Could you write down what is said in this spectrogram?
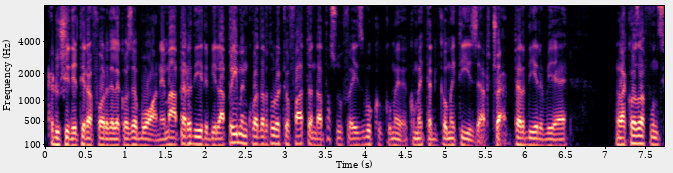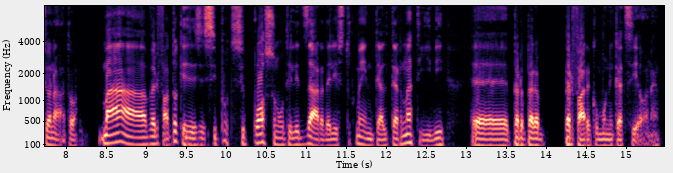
riuscite a tirare fuori delle cose buone, ma per dirvi, la prima inquadratura che ho fatto è andata su Facebook come, come, come teaser, cioè per dirvi è la cosa ha funzionato, ma per il fatto che si, si possono utilizzare degli strumenti alternativi eh, per, per, per fare comunicazione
